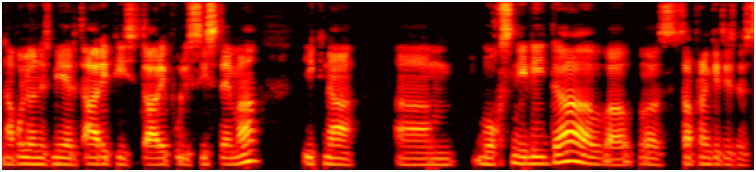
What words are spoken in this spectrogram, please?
ნაპოლეონის მიერ ტარიფის ტარიფული სისტემა იქნა ამ მოხსნილი და საფრანგეთის ეს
